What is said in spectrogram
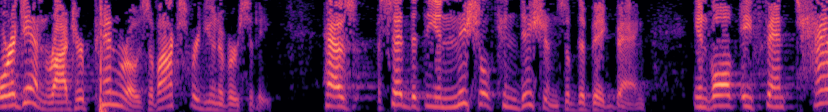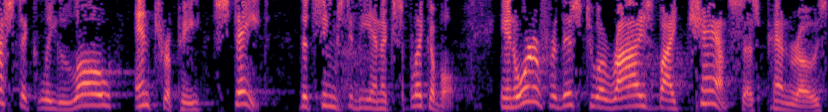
Or again, Roger Penrose of Oxford University has said that the initial conditions of the Big Bang involve a fantastically low entropy state that seems to be inexplicable. In order for this to arise by chance, says Penrose,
